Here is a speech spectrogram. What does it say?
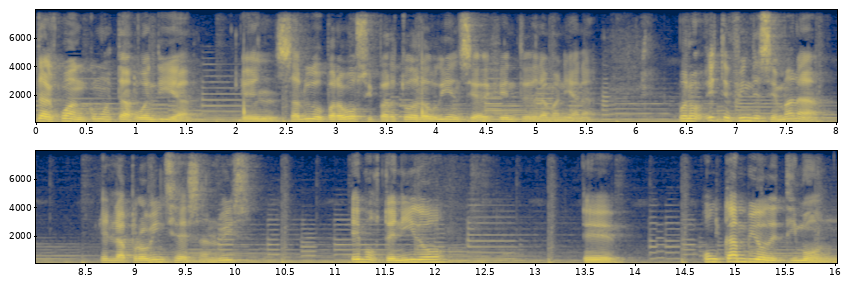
tal Juan? ¿Cómo estás? Buen día. El saludo para vos y para toda la audiencia de gente de la mañana. Bueno, este fin de semana en la provincia de San Luis hemos tenido eh, un cambio de timón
